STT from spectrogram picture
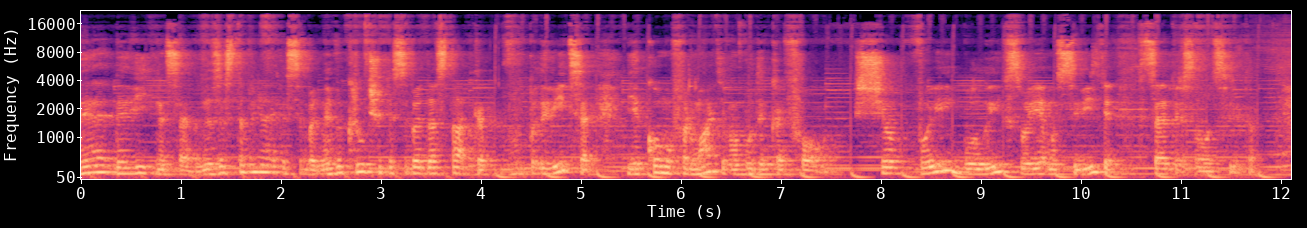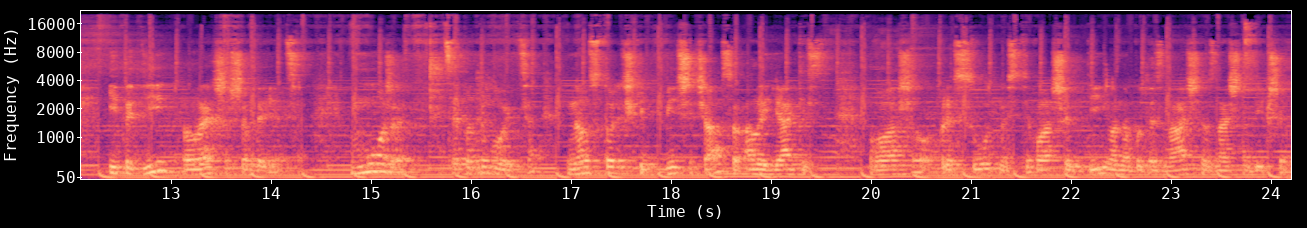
Не давіть на себе, не заставляйте себе, не викручуйте себе до остатка. Подивіться, в якому форматі вам буде кайфово, щоб ви були в своєму світі в центрі свого світу. І тоді легше ще вдається. Може, це потребується на столічки більше часу, але якість вашого присутності, ваших дій вона буде значно, значно більше.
